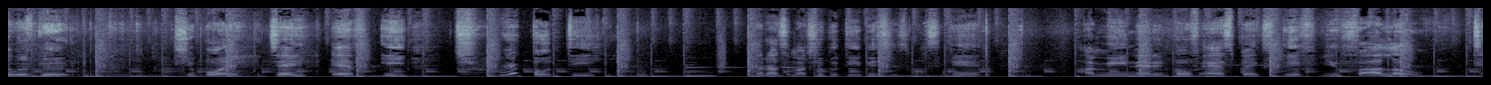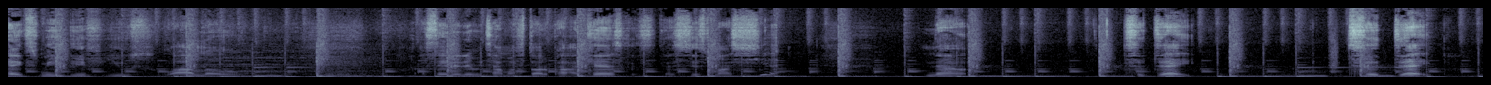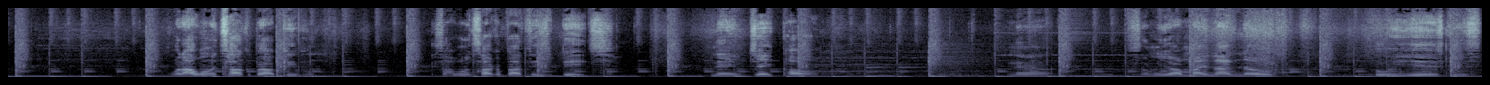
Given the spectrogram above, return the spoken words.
Alright, what's good? It's your boy JFE Triple D. Shout out to my Triple D bitches once again. I mean that in both aspects. If you follow, text me if you swallow. I say that every time I start a podcast because that's just my shit. Now, today, today, what I want to talk about, people, is I want to talk about this bitch named Jake Paul. Now, some of y'all might not know who he is because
